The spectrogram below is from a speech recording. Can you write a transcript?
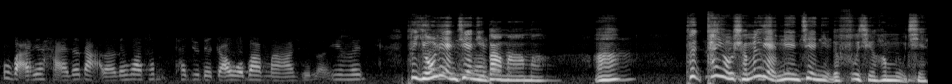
不把这孩子打了的话，他他就得找我爸妈去了，因为他有脸见你爸妈吗？啊，他他有什么脸面见你的父亲和母亲？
